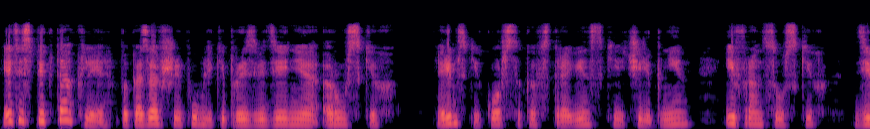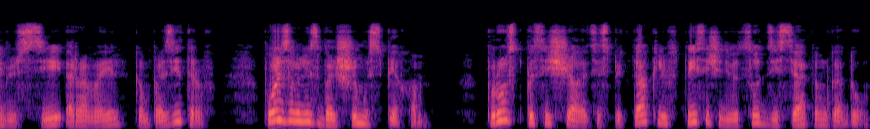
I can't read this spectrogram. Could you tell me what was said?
Эти спектакли, показавшие публике произведения русских, римский-корсаков, Стравинский, Черепнин и французских, Дебюсси, Равель, композиторов, пользовались большим успехом. Пруст посещал эти спектакли в 1910 году.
